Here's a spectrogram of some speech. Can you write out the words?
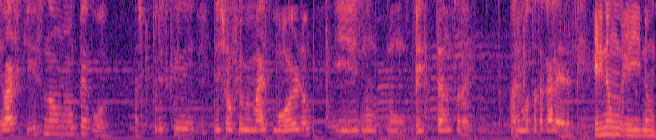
Eu acho que isso não, não pegou. Acho que por isso que deixou o filme mais morno e não, não fez tanto, né? Não animou tanta galera, assim. Ele não, ele não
